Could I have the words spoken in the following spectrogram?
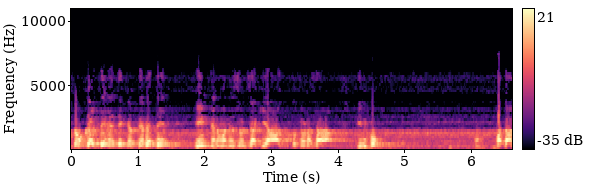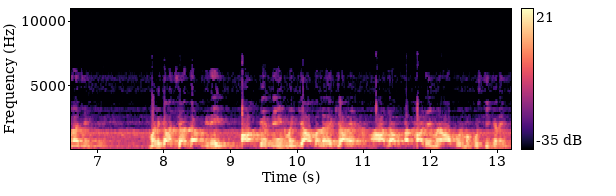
तो करते रहते करते रहते, एक दिन मैंने सोचा कि आज तो थोड़ा सा इनको बताना चाहिए। मैंने कहा अच्छा अध्यापक जी आप कहते हैं इनमें क्या बल है क्या है? आज आप अखाड़े में आप और मैं कुश्ती करेंगे।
